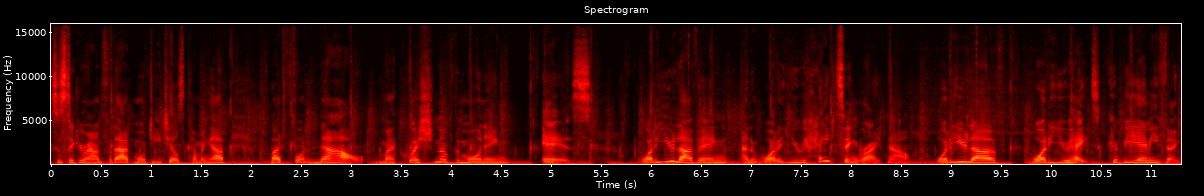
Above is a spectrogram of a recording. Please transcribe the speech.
So stick around for that. More details coming up. But for now, my question of the morning is what are you loving and what are you hating right now? What do you love? What do you hate? Could be anything.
